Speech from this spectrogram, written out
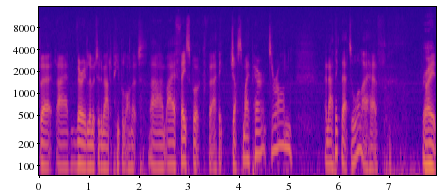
but I have a very limited amount of people on it. Um, I have Facebook that I think just my parents are on, and I think that's all I have. Right.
